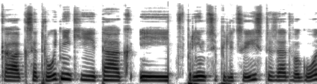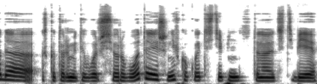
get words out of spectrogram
как сотрудники, так и, в принципе, лицеисты за два года, с которыми ты больше всего работаешь, они в какой-то степени становятся тебе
